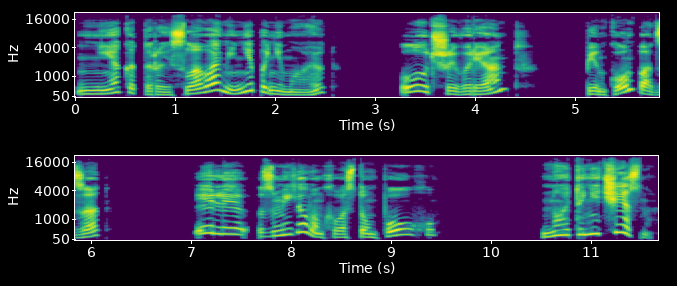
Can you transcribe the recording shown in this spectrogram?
Некоторые словами не понимают. Лучший вариант — пинком под зад. Или змеёвым хвостом по уху. Но это нечестно.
